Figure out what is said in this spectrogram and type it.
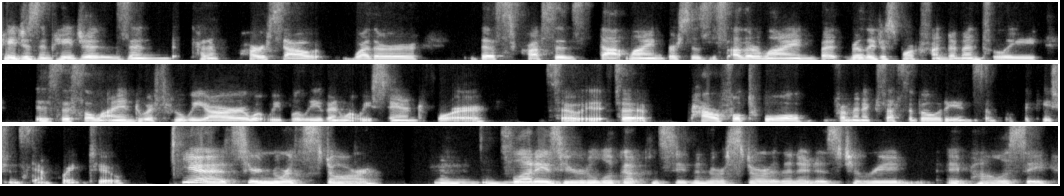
pages and pages and kind of parse out whether this crosses that line versus this other line but really just more fundamentally is this aligned with who we are, what we believe in, what we stand for? So it's a powerful tool from an accessibility and simplification standpoint, too. Yeah, it's your North Star. Mm-hmm. It's a lot easier to look up and see the North Star than it is to read a policy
